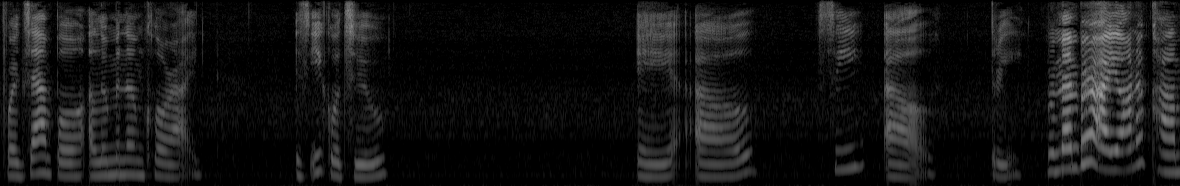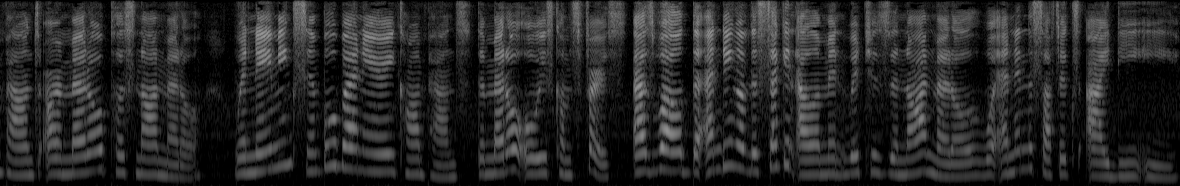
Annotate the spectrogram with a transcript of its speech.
for example, aluminum chloride, is equal to AlCl3. Remember, ionic compounds are metal plus nonmetal. When naming simple binary compounds, the metal always comes first. As well, the ending of the second element, which is the nonmetal, will end in the suffix IDE.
